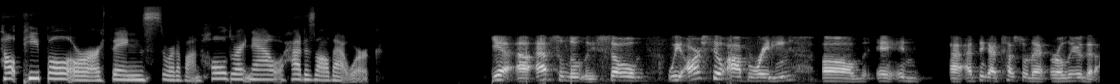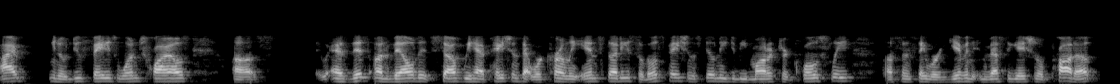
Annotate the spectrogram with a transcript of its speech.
help people, or are things sort of on hold right now? How does all that work? Yeah, uh, absolutely. So we are still operating, um, and, and, I think I touched on that earlier. That I, you know, do phase one trials. Uh, as this unveiled itself, we have patients that were currently in studies, so those patients still need to be monitored closely uh, since they were given investigational product.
